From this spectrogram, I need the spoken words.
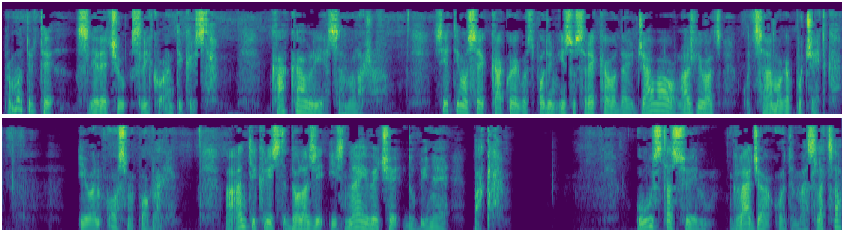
Promotrite sljedeću sliku Antikrista. Kakav li je samo lažov? Sjetimo se kako je gospodin Isus rekao da je đavao lažljivac od samoga početka. Ivan osmo poglavlje. A Antikrist dolazi iz najveće dubine pakla. Usta su im glađa od maslaca,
